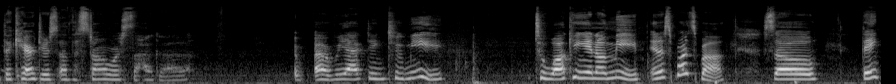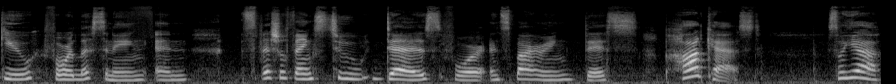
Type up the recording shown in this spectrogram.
the characters of the Star Wars saga reacting to me to walking in on me in a sports bra. So, thank you for listening and special thanks to Des for inspiring this podcast. So yeah.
